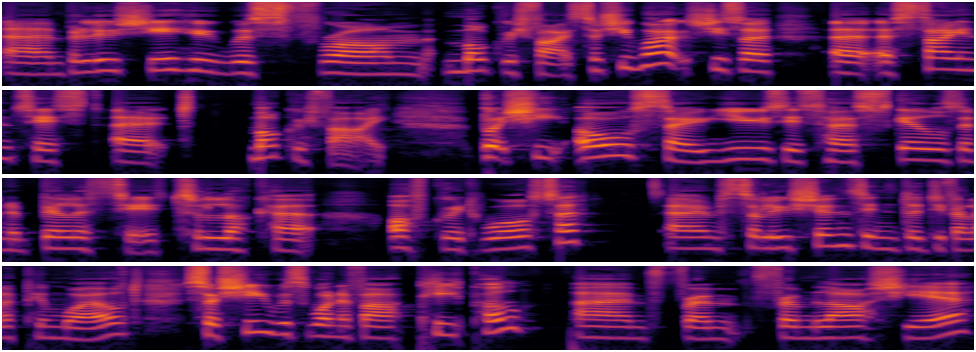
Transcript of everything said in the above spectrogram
um, Belushi, who was from Mogrify. So she works, she's a, a, a scientist at Mogrify, but she also uses her skills and ability to look at off grid water um, solutions in the developing world. So she was one of our people um, from from last year.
